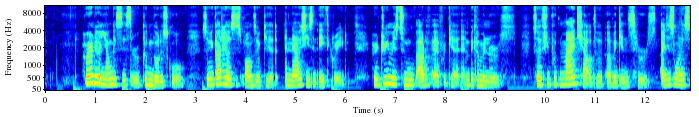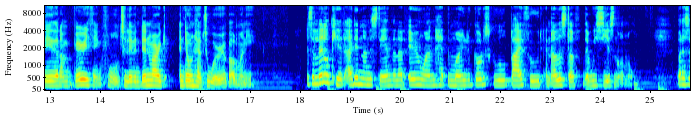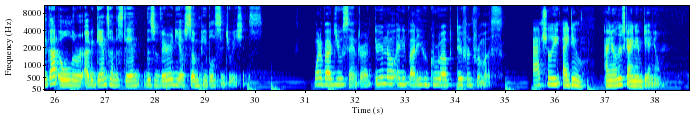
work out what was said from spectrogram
Her and her youngest sister couldn't go to school, so we got her as a sponsor kid, and now she's in 8th grade. Her dream is to move out of Africa and become a nurse. So if you put my childhood up against hers, I just want to say that I'm very thankful to live in Denmark and don't have to worry about money. As a little kid, I didn't understand that not everyone had the money to go to school, buy food, and other stuff that we see as normal. But as I got older, I began to understand the severity of some people's situations. What about you, Sandra? Do you know anybody who grew up different from us? Actually, I do. I know this guy named Daniel.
